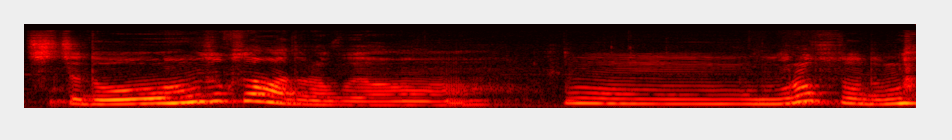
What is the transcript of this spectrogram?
진짜 너무 속상하더라고요. 음, 울었어 눈물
